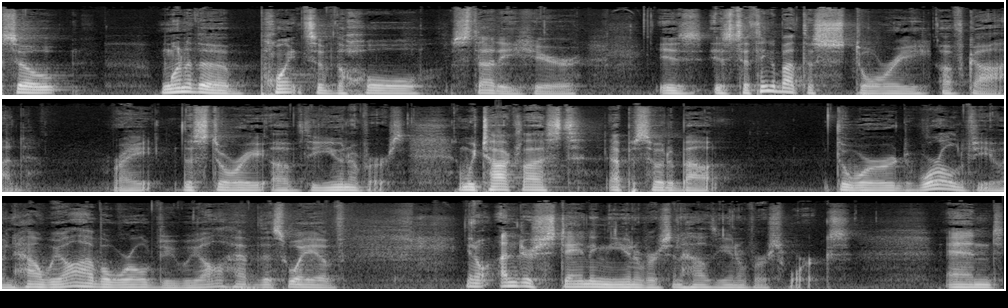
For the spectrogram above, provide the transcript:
So, one of the points of the whole study here is is to think about the story of God, right? The story of the universe. And we talked last episode about the word worldview and how we all have a worldview. We all have this way of you know, understanding the universe and how the universe works. And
